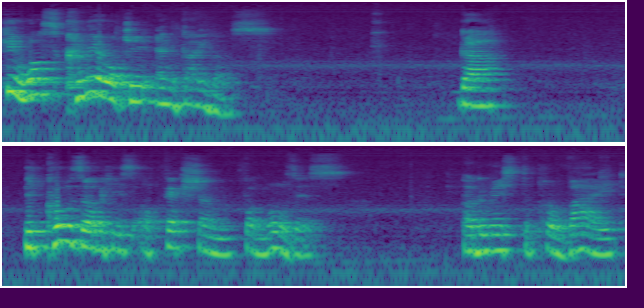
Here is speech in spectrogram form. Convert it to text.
He wants clarity and guidance. God, because of his affection for Moses, agrees to provide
